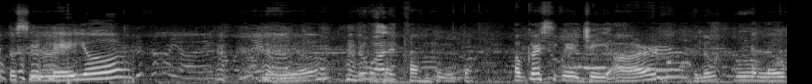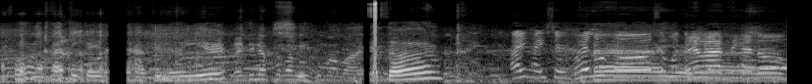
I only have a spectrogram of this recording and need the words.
Ito si Leo. Leo. Of course, si Kuya JR. Hello po. Hello po. Bati kayo na Happy New Year. Ready na po kami kumama. Ito. Ay, hi sir. Hello po. Ay, ang ating ano,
